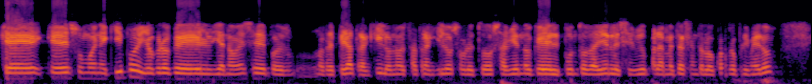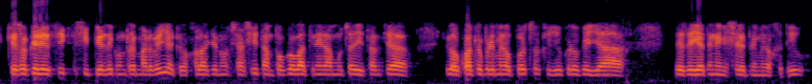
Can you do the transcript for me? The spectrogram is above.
que, es un buen equipo y yo creo que el Villanovense pues respira tranquilo, ¿no? Está tranquilo sobre todo sabiendo que el punto de ayer le sirvió para meterse entre los cuatro primeros, que eso quiere decir que si pierde contra el Marbella, que ojalá que no sea así, tampoco va a tener a mucha distancia los cuatro primeros puestos, que yo creo que ya desde ya tiene que ser el primer objetivo.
